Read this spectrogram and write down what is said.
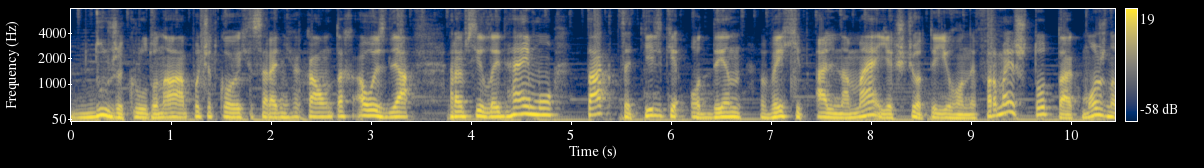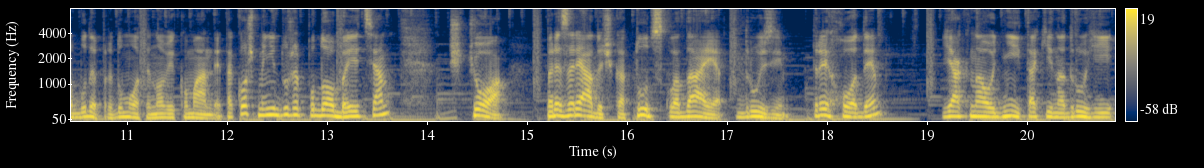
дуже круто на початкових і середніх аккаунтах. А ось для гравців лейтгейму, так, це тільки один вихід Альнаме. Якщо ти його не фармиш, то так можна буде придумувати нові команди. Також мені дуже подобається, що перезарядочка тут складає, друзі, три ходи як на одній, так і на другій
